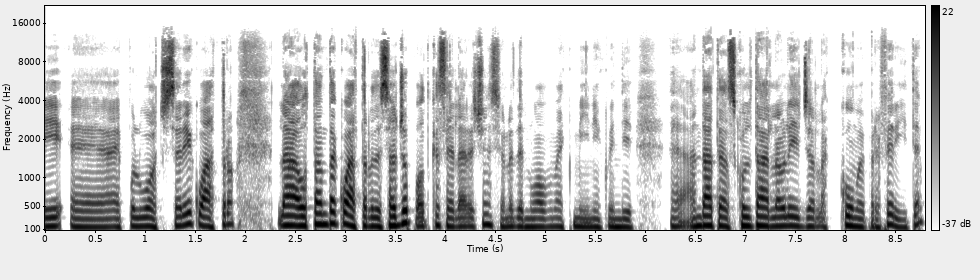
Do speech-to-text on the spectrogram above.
e eh, Apple Watch Serie 4. La 84 del saggio podcast è la recensione del nuovo Mac mini, quindi eh, andate ad ascoltarla o leggerla come preferite.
